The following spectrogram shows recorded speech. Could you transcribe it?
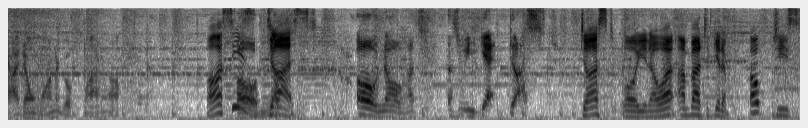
I don't want to go flying off. All I see is Oh, no. dust. Oh no, that's that's what you get. Dust. Dust. Well, you know what? I'm about to get a. Oh, jeez.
